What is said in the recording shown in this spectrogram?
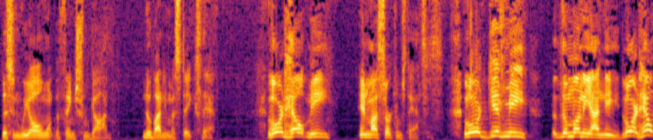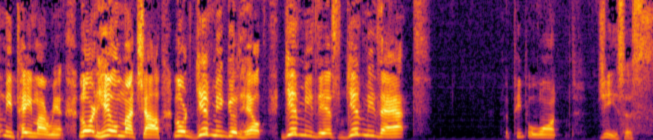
Listen, we all want the things from God. Nobody mistakes that. Lord, help me in my circumstances. Lord, give me the money I need. Lord, help me pay my rent. Lord, heal my child. Lord, give me good health. Give me this. Give me that. But people want Jesus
